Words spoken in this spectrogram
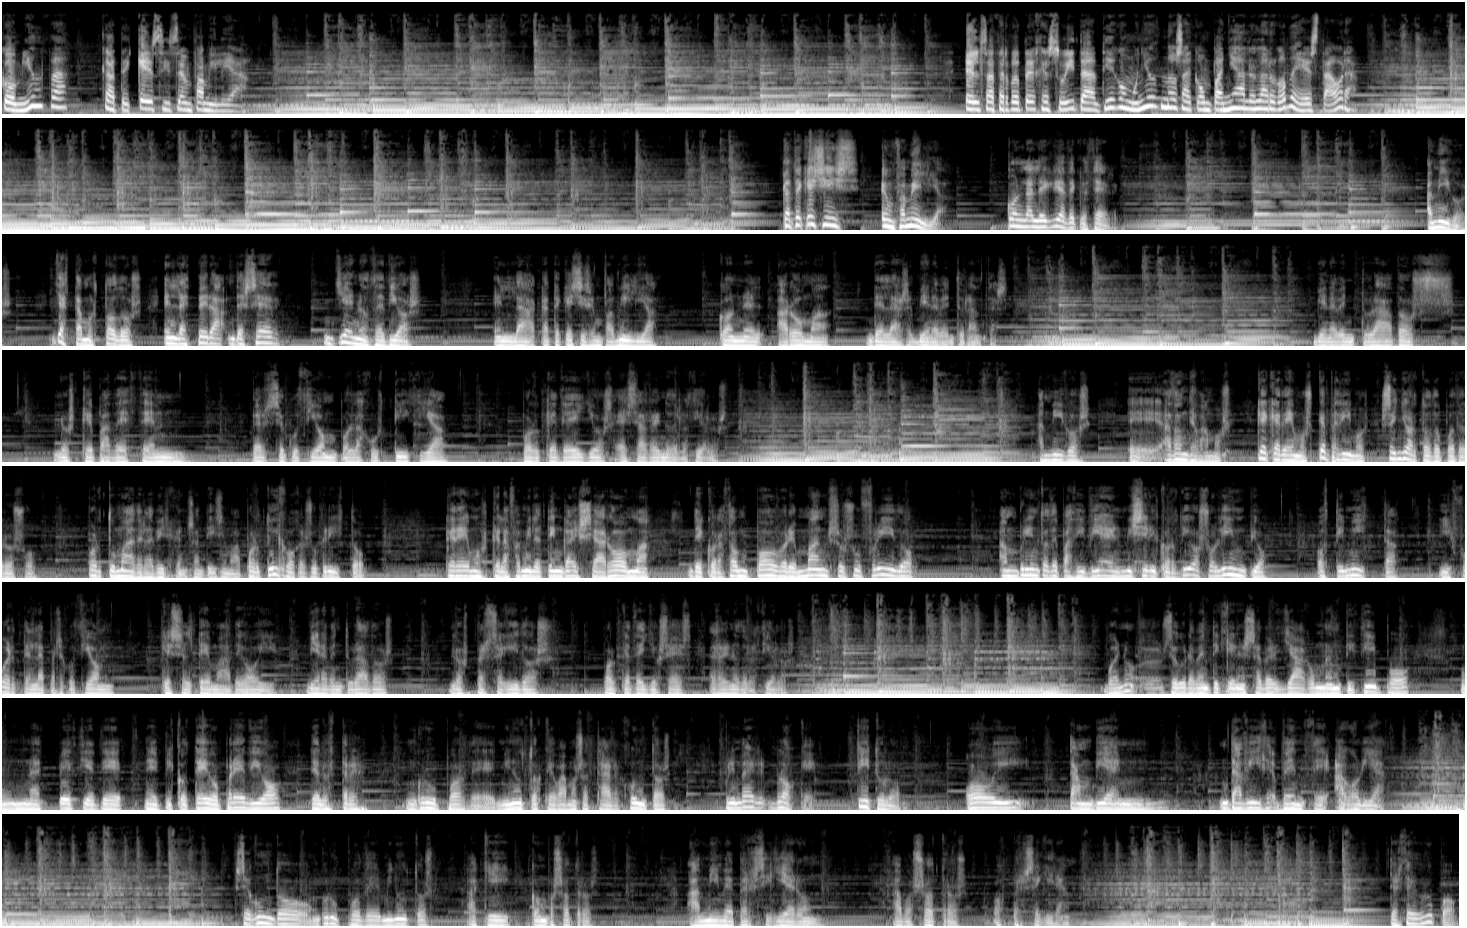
Comienza Catequesis en Familia. El sacerdote jesuita Diego Muñoz nos acompaña a lo largo de esta hora. Catequesis en familia, con la alegría de crecer. Amigos, ya estamos todos en la espera de ser llenos de Dios en la catequesis en familia con el aroma de las bienaventuranzas. Bienaventurados los que padecen persecución por la justicia, porque de ellos es el reino de los cielos. Amigos, eh, ¿a dónde vamos? ¿Qué queremos? ¿Qué pedimos? Señor Todopoderoso, por tu Madre la Virgen Santísima, por tu Hijo Jesucristo, queremos que la familia tenga ese aroma de corazón pobre, manso, sufrido, hambriento de paz y bien, misericordioso, limpio, optimista y fuerte en la persecución, que es el tema de hoy. Bienaventurados los perseguidos, porque de ellos es el reino de los cielos. Bueno, seguramente quieren saber ya un anticipo, una especie de picoteo previo de los tres grupos de minutos que vamos a estar juntos. Primer bloque, título, hoy también David vence a Goliat. Segundo grupo de minutos aquí con vosotros. A mí me persiguieron, a vosotros os perseguirán. Tercer grupo,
